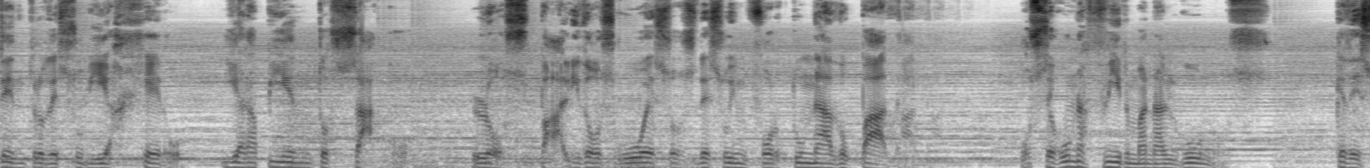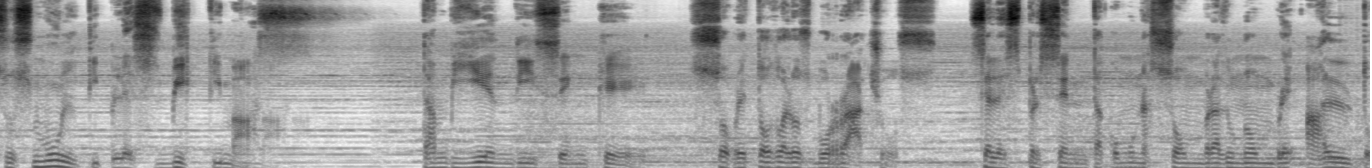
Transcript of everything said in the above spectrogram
dentro de su viajero y harapiento saco los pálidos huesos de su infortunado padre, o según afirman algunos, que de sus múltiples víctimas. También dicen que, sobre todo a los borrachos, se les presenta como una sombra de un hombre alto,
